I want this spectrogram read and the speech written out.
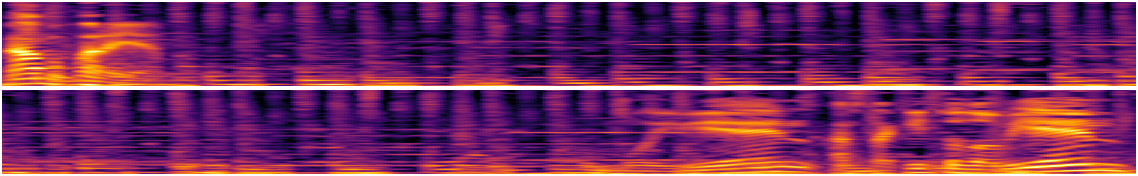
Vamos para allá. Hasta aquí todo bien.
